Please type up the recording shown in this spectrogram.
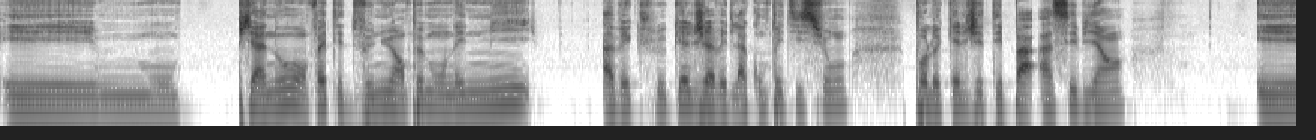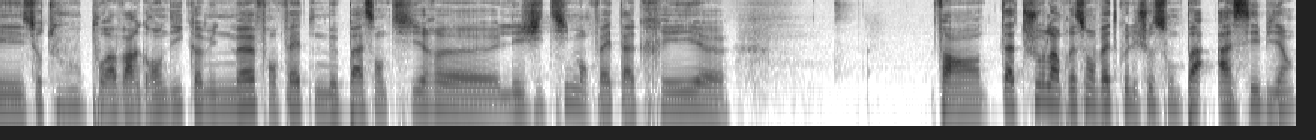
et mon piano en fait est devenu un peu mon ennemi avec lequel j'avais de la compétition, pour lequel j'étais pas assez bien et surtout pour avoir grandi comme une meuf en fait, ne pas sentir euh, légitime en fait à créer enfin tu as toujours l'impression en fait que les choses sont pas assez bien.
